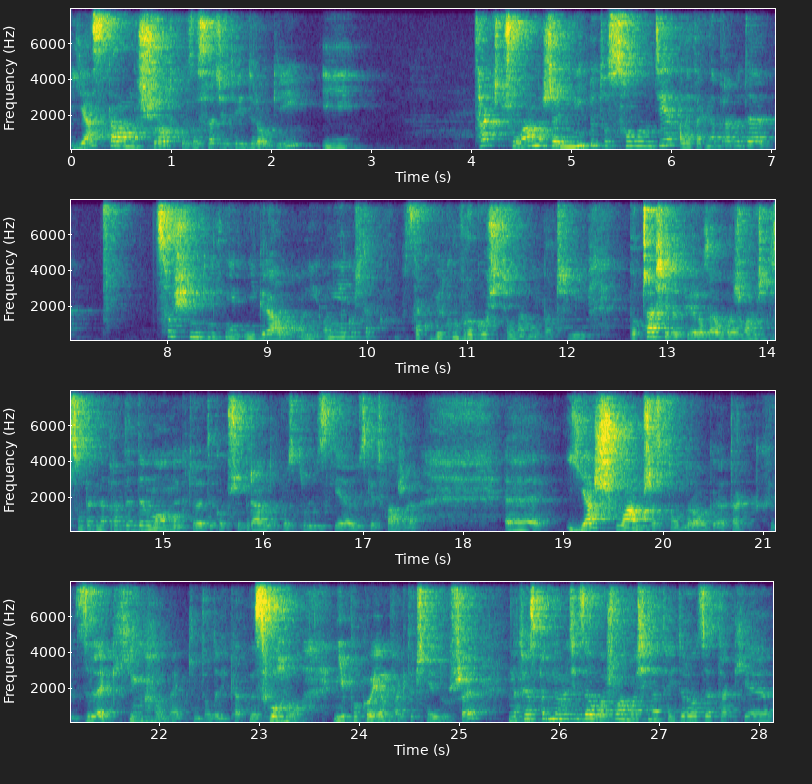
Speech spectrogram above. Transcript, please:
ja stałam na środku w zasadzie tej drogi i tak czułam, że niby to są ludzie, ale tak naprawdę coś mi w nich nie, nie grało. Oni, oni jakoś tak z taką wielką wrogością na mnie patrzyli. Po czasie dopiero zauważyłam, że to są tak naprawdę demony, które tylko przybrały po prostu ludzkie, ludzkie twarze. E, ja szłam przez tą drogę, tak z lekkim, lekkim to delikatne słowo, niepokojem faktycznie duszy. Natomiast w pewnym momencie zauważyłam właśnie na tej drodze takie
